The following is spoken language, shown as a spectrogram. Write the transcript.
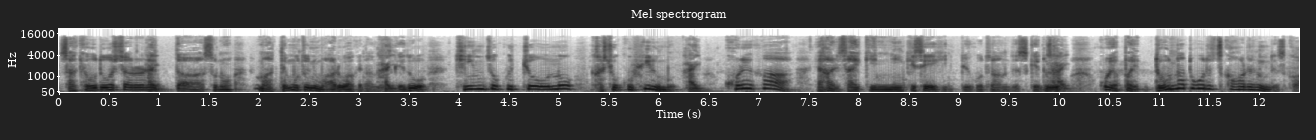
先ほどおっしゃられた、はい、その、まあ、手元にもあるわけなんですけど、はい、金属調の可食フィルム。はい、これが、やはり最近人気製品ということなんですけど、はい、これやっぱりどんなところで使われるんですか？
